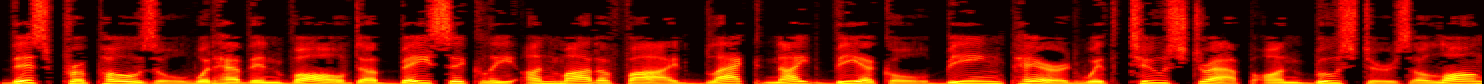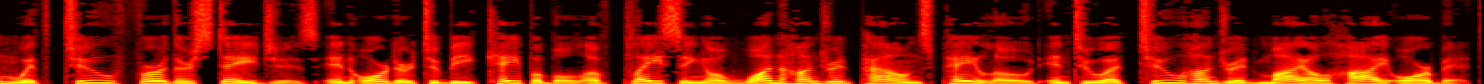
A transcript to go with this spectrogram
This proposal would have involved a basically unmodified Black Knight vehicle being paired with two strap-on boosters along with two further stages in order to be capable of placing a 100 pounds payload into a 200-mile high orbit.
